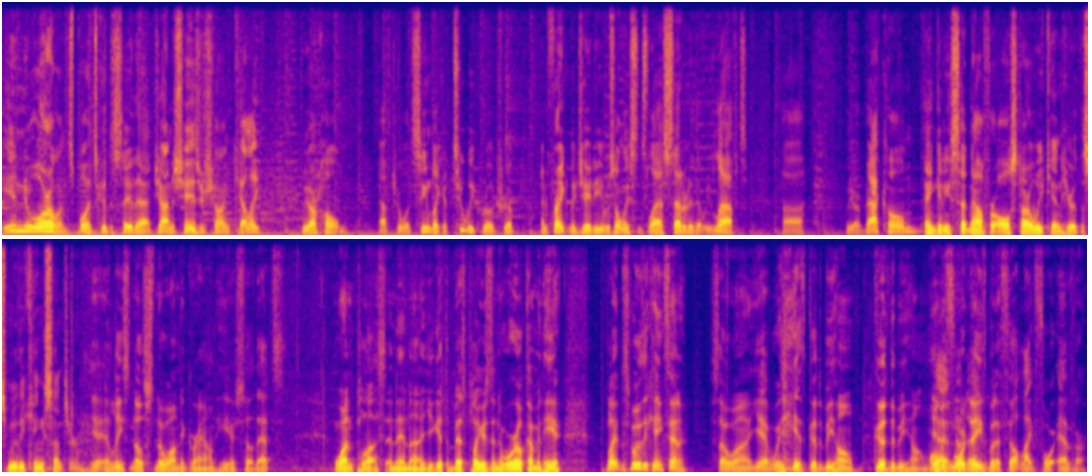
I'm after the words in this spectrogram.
in New Orleans. Boy, it's good to say that. John Shazer, Sean Kelly, we are home after what seemed like a two week road trip. And frankly, JD, it was only since last Saturday that we left. Uh, we are back home and getting set now for All Star Weekend here at the Smoothie King Center. Yeah, at least no snow on the ground here, so that's one plus. And then uh, you get the best players in the world coming here to play at the Smoothie King Center. So uh, yeah, we, it's good to be home. Good to be home. Yeah, Only four doubt. days, but it felt like forever.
